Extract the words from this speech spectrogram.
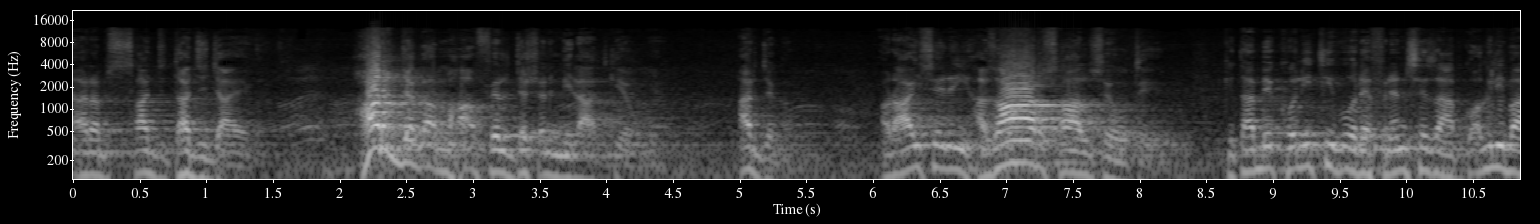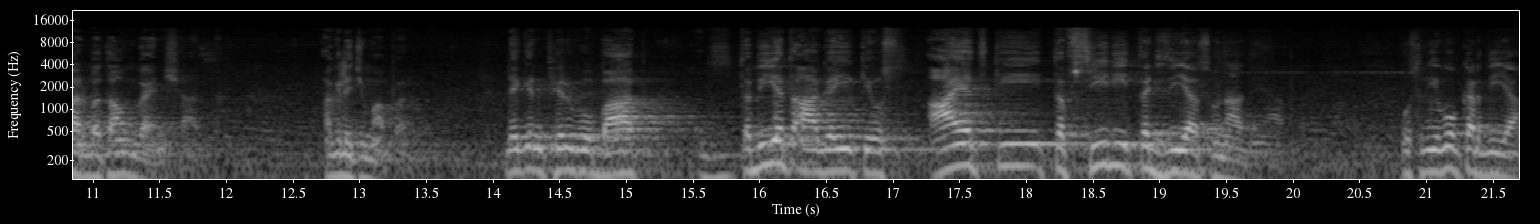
عرب سج دج جائے گا۔ ہر جگہ محافل جشن میلاد کے ہوئے ہر جگہ۔ اور آئی سے نہیں، ہزار سال سے ہوتے ہیں۔ کتابیں کھولی تھی، وہ ریفرنسز آپ کو اگلی بار بتاؤں گا انشاءاللہ، اگلے جمعہ پر۔ لیکن پھر وہ بات، طبیعت آ گئی کہ اس آیت کی تفصیلی تجزیہ سنا دیں آپ۔ اس لیے وہ کر دیا۔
